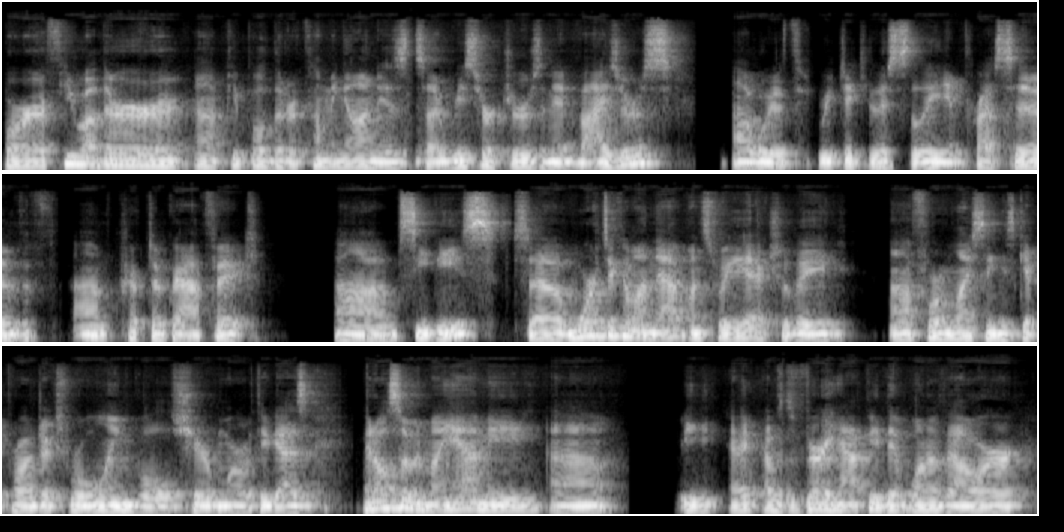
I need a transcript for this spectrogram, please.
or a few other uh, people that are coming on as uh, researchers and advisors with ridiculously impressive um, cryptographic um, CVs. So more to come on that once we actually uh, formalize things, get projects rolling. We'll share more with you guys. And also in Miami, uh, we, I, I, was very happy that one of our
